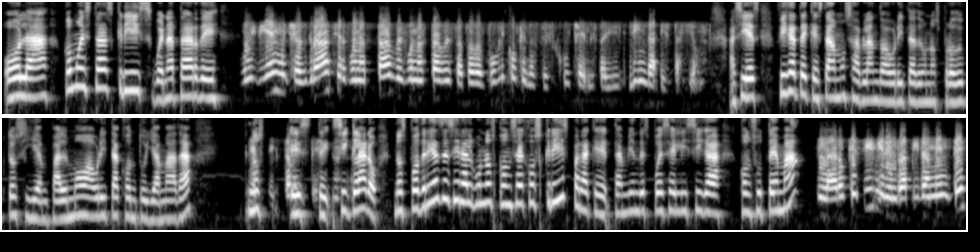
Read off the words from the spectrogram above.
Hola, ¿cómo estás, Cris? Buena tarde. Muy bien, muchas gracias. Buenas tardes, buenas tardes a todo el público que nos escucha en esta linda estación. Así es. Fíjate que estábamos hablando ahorita de unos productos y empalmó ahorita con tu llamada. Nos, este, sí, claro. ¿Nos podrías decir algunos consejos, Cris, para que también después Eli siga con su tema? Claro que sí. Miren, rápidamente,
